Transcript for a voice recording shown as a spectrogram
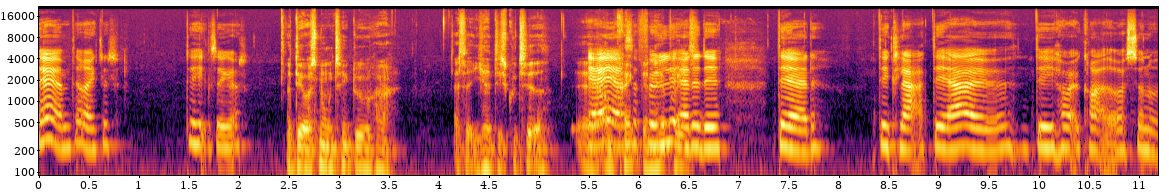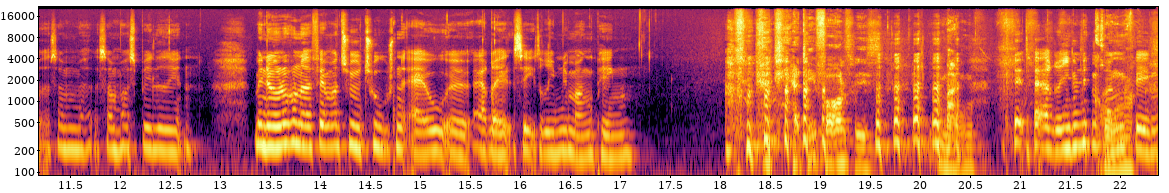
ja jamen, det er rigtigt. Det er helt sikkert. Og det er også nogle ting, du har, altså I har diskuteret øh, Ja, ja, omkring selvfølgelig den her er pris. det det. Det er det. Det er klart. Det er, øh, det er i høj grad også sådan noget, som, som har spillet ind. Men 825.000 er jo øh, er reelt set rimelig mange penge. ja, det er forholdsvis mange. Det er rimelig Kroner. mange penge.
